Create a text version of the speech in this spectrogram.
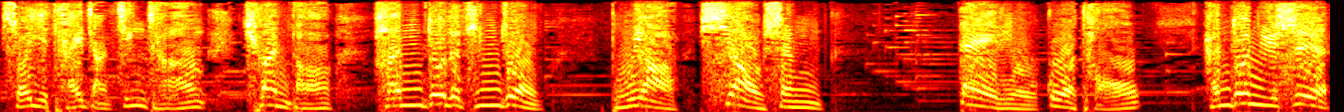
所以台长经常劝导很多的听众，不要笑声。带有过头，很多女士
